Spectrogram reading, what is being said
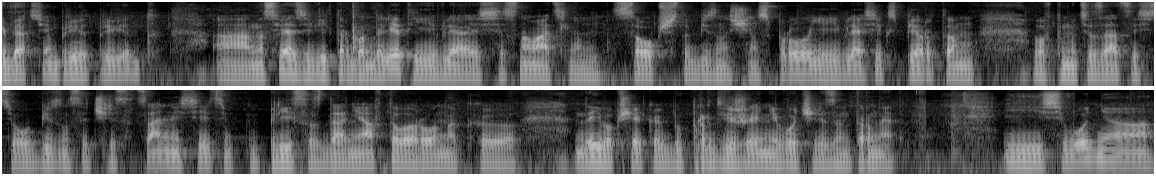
ребят, всем привет-привет. А, на связи Виктор Бандалет, я являюсь основателем сообщества Бизнес Chance Pro, я являюсь экспертом в автоматизации сетевого бизнеса через социальные сети при создании автоворонок, э, да и вообще как бы продвижении его через интернет. И сегодня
